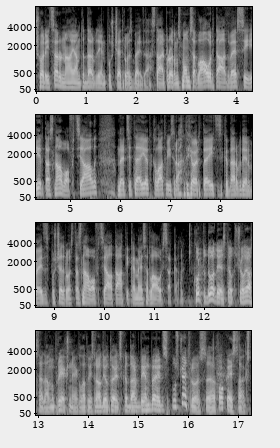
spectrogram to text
šorīt sarunājām, tad darbdiena pusčetros beidzās. Tā ir, protams, mums ar Lauru tāda versija ir. Tas nav oficiāli. Necitējiet, ka Latvijas rādio ir teicis, ka darbdiena beidzas pusčetros. Tas nav oficiāli tā, tikai mēs ar Lauru sakām. Kur tu dodies? Tev taču vēl jāstrādā. Nu, priekšnieki Latvijas rādio teica, ka darbdiena beidzas pusčetros. Uh, hokejs sāks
